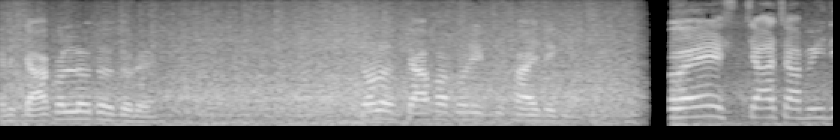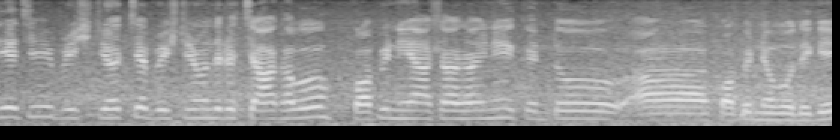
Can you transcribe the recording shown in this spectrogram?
এটা চা করলেও তো তোরে। চলো চা ফা করে একটু খাই দেখি। চা চাপিয়ে দিয়েছি। বৃষ্টি হচ্ছে, বৃষ্টির মধ্যে একটু চা খাব। কফি নিয়ে আসা হয়নি, কিন্তু কফি নেব দেখি।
